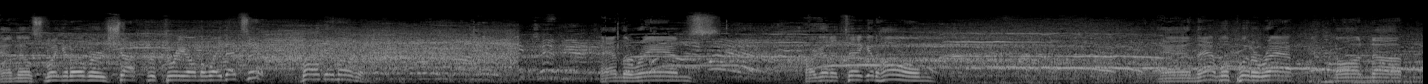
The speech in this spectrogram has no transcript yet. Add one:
And they'll swing it over. Shot for three on the way. That's it. Ball game over. And the Rams are going to take it home. And that will put a wrap on uh,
